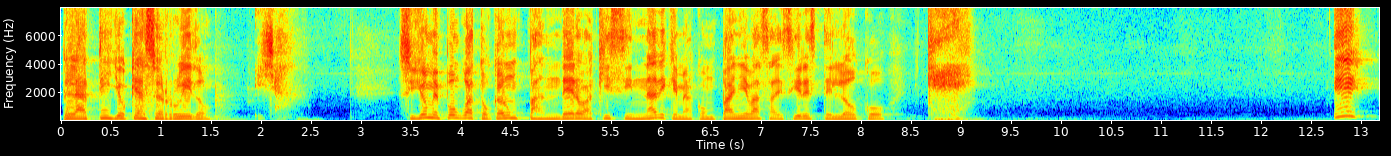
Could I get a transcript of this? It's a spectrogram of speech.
platillo que hace ruido y ya. Si yo me pongo a tocar un pandero aquí sin nadie que me acompañe, vas a decir, este loco, ¿qué? Y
